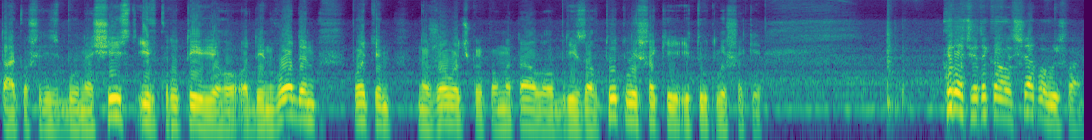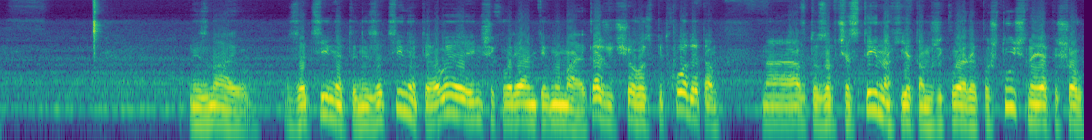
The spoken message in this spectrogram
також різьбу на 6 і вкрутив його один в один. Потім ножовочкою по металу обрізав тут лишаки і тут лишаки. Коротше, така ось шляпа вийшла. Не знаю, заціните, не заціните, але інших варіантів немає. Кажуть, що чогось підходить там на автозапчастинах, є там жиклери поштучно. Я пішов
